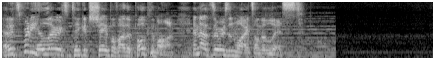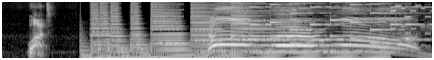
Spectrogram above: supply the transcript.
and it's pretty hilarious to take its shape of other Pokemon, and that's the reason why it's on the list. What? Number one!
